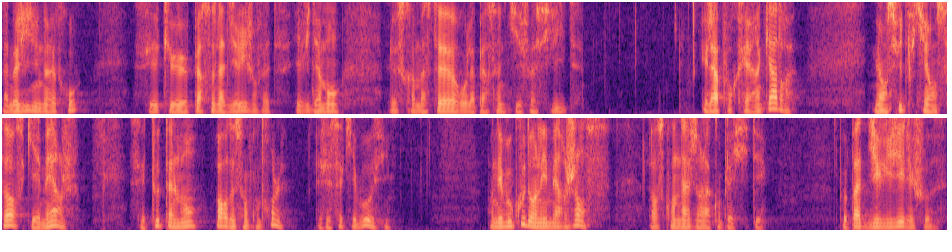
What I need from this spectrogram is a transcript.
la magie d'une rétro, c'est que personne la dirige en fait. Évidemment, le Scrum Master ou la personne qui facilite est là pour créer un cadre, mais ensuite ce qui en sort, ce qui émerge, c'est totalement hors de son contrôle. Et c'est ça qui est beau aussi. On est beaucoup dans l'émergence lorsqu'on nage dans la complexité. On ne peut pas diriger les choses.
